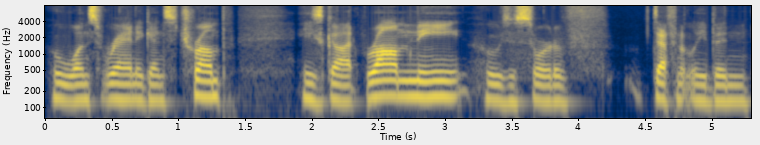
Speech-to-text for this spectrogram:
who once ran against Trump. He's got Romney, who's a sort of definitely been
